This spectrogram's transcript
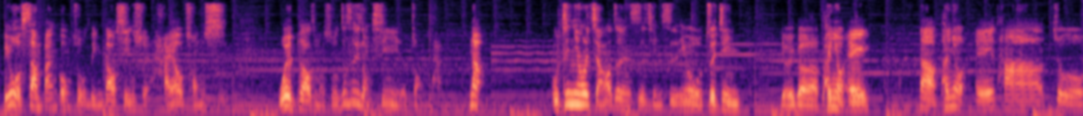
比我上班工作领到薪水还要充实。我也不知道怎么说，这是一种心仪的状态。那我今天会讲到这件事情，是因为我最近有一个朋友 A，那朋友 A 他就。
